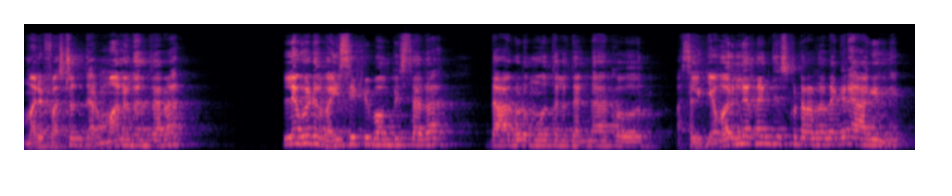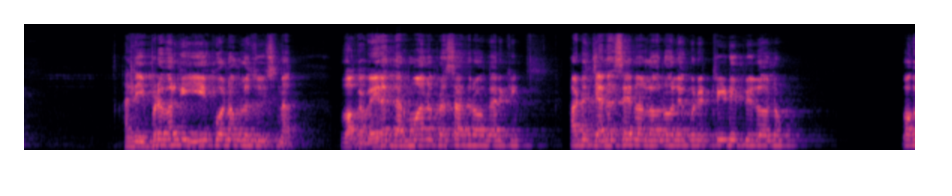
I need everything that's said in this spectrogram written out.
మరి ఫస్ట్ ధర్మాన వెళ్తారా? లేకుంటే వైసీపీ పంపిస్తారా? దాగుడు మూతల దండాకోర్. అసలు ఎవరు నిర్ణయం తీసుకుంటారు అన్న దగ్గరే ఆగింది. అంటే ఇప్పటివరకు ఏ కోణంలో చూసినా ఒకవేళ ధర్మాన ప్రసాదరావు గారికి అటు జనసేనలోనో లేకుంటే టీడీపీలోనో ఒక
